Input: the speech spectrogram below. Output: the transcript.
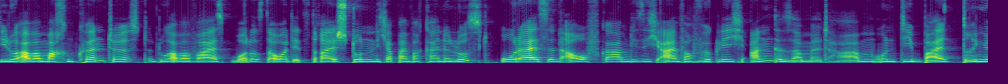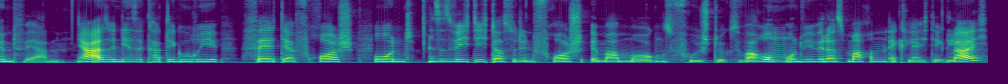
die du aber machen könntest, du aber weißt, boah, das dauert jetzt drei Stunden, ich habe einfach keine Lust. Oder es sind Aufgaben, die sich einfach wirklich angesammelt haben und die bald dringend werden. Ja, also in diese Kategorie fällt der Frosch und es ist wichtig, dass du den Frosch immer morgens frühstückst. Warum und wie wir das machen, erkläre ich dir gleich.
